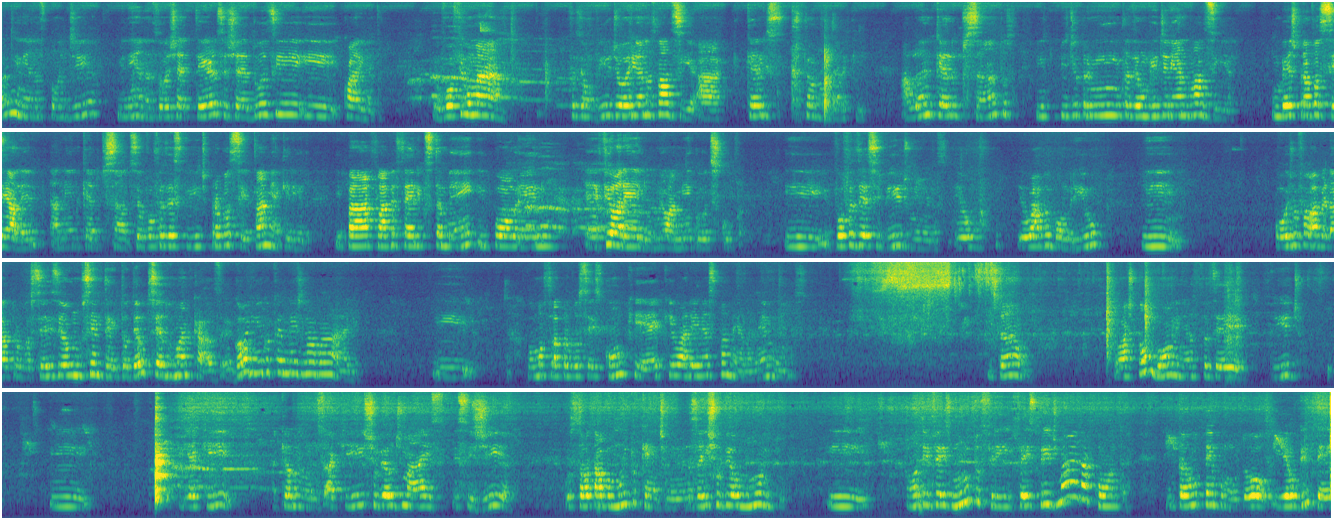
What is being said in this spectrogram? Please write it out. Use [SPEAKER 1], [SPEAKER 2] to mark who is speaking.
[SPEAKER 1] Oi meninas, bom dia. Meninas, hoje é terça, já é 2h40. Eu vou filmar, fazer um vídeo, Oriana Vazia, a Kelly, que é o nome dela aqui? Alane Kelly dos Santos, me pediu para mim fazer um vídeo Oriana Vazia. Um beijo para você, Alane, Kelly dos Santos. Eu vou fazer esse vídeo para você, tá, minha querida? E para Flávia Félix também e para Aurélio, é, Fiorélio, meu amigo, desculpa. E vou fazer esse vídeo, meninas. Eu, eu abro o bombril e hoje eu vou falar a verdade para vocês, eu não sentei, tô deu cedo arrumando casa. Agora que eu terminei de lavar a área. E vou mostrar para vocês como que é que eu arei minhas panelas, né, meninas? Então, eu acho tão bom, meninas, fazer vídeo. E, e aqui Meninas, aqui choveu demais esses dias. O sol estava muito quente, meninas. Aí choveu muito. E ontem fez muito frio. Fez frio demais na conta. Então o tempo mudou e eu gripei.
